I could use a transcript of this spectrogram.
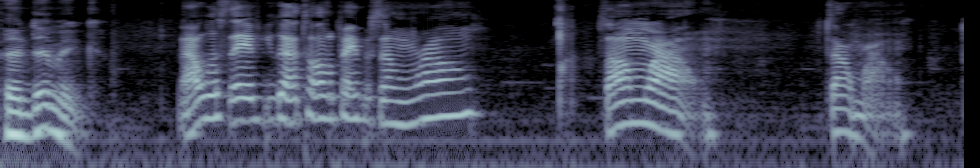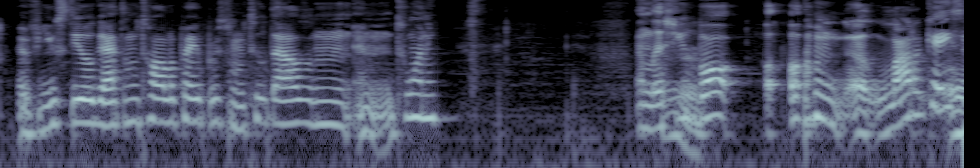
pandemic. I would say if you got toilet paper, something wrong. Something wrong. Something wrong. If you still got them toilet papers from 2020, unless you Yeah. bought a, a lot of cases,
